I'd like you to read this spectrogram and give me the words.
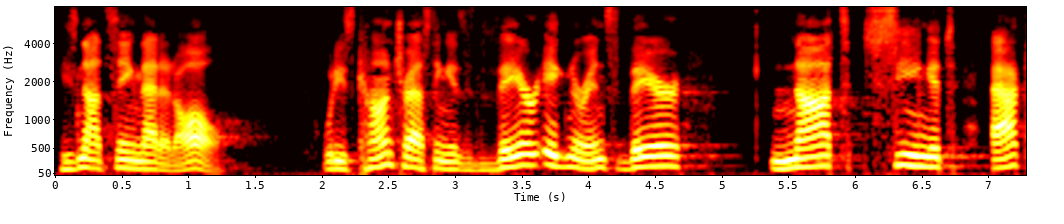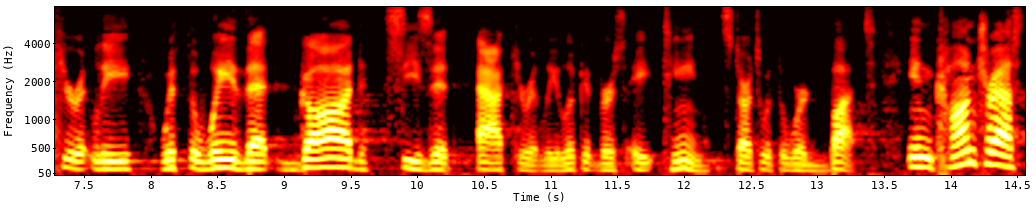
He's not saying that at all. What he's contrasting is their ignorance, their not seeing it accurately with the way that God sees it accurately. Look at verse 18. It starts with the word but. In contrast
